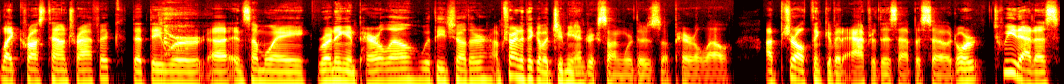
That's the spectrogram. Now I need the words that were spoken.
like crosstown traffic? That they were uh, in some way running in parallel with each other? I'm trying to think of a Jimi Hendrix song where there's a parallel. I'm sure I'll think of it after this episode or tweet at us.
